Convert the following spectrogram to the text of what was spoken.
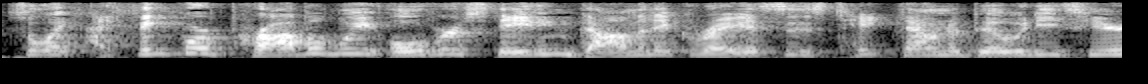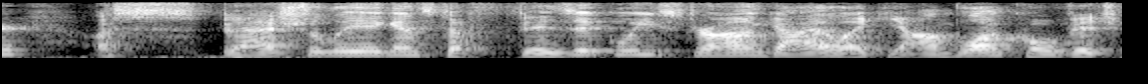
So like I think we're probably overstating Dominick Reyes' takedown abilities here, especially against a physically strong guy like Jan Blachowicz,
